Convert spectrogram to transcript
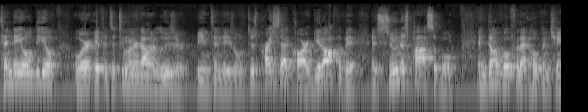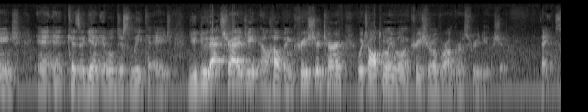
10 day old deal, or if it's a $200 loser being 10 days old, just price that car, get off of it as soon as possible, and don't go for that hope and change because again, it will just lead to age. You do that strategy, it'll help increase your turn, which ultimately will increase your overall gross for your dealership. Thanks.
